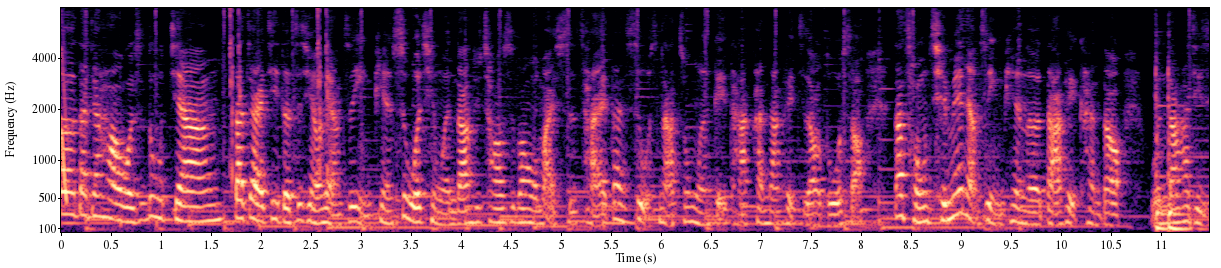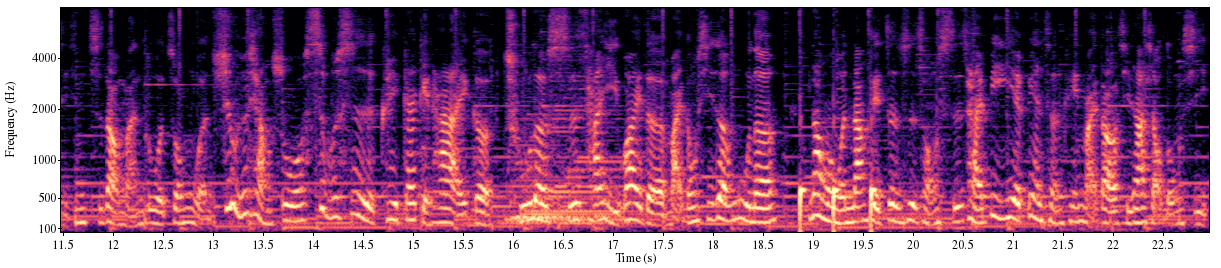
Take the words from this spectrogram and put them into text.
Hello，大家好，我是陆江。大家还记得之前有两支影片，是我请文当去超市帮我买食材，但是我是拿中文给他看，他可以知道多少。那从前面两支影片呢，大家可以看到文当他其实已经知道蛮多的中文，所以我就想说，是不是可以该给他来一个除了食材以外的买东西任务呢？那我们文当可以正式从食材毕业变成可以买到其他小东西。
